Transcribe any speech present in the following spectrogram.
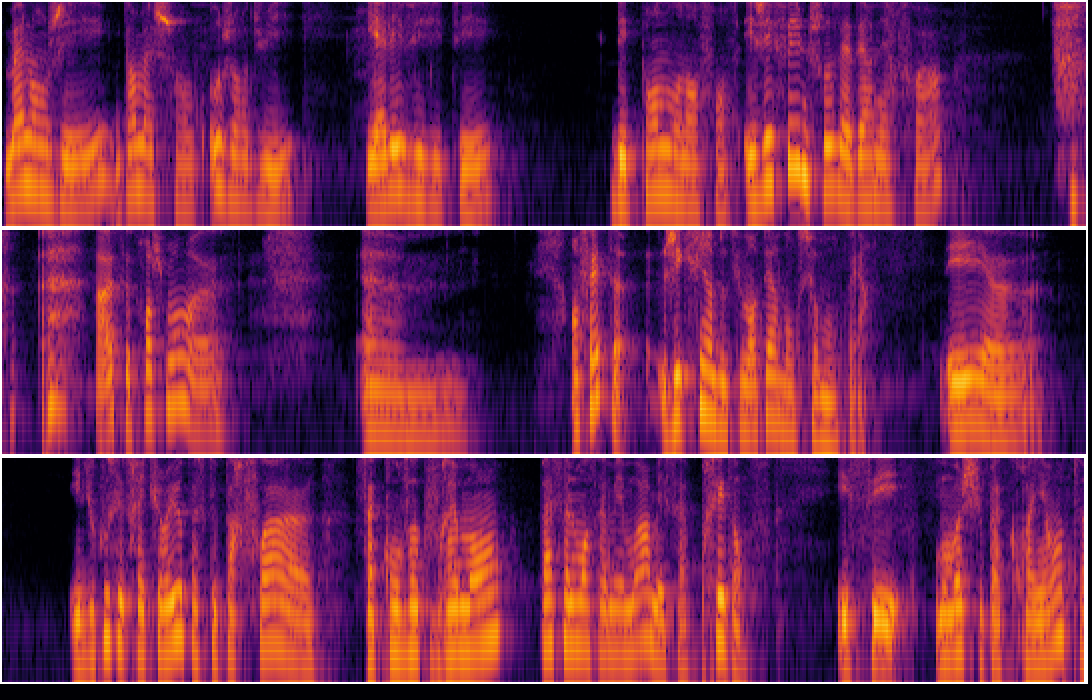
m'allonger dans ma chambre aujourd'hui et aller visiter des pans de mon enfance. Et j'ai fait une chose la dernière fois. ah, c'est franchement... euh, euh, en fait, j'écris un documentaire donc sur mon père. Et, euh, et du coup, c'est très curieux parce que parfois, ça convoque vraiment, pas seulement sa mémoire, mais sa présence. Et c'est... Bon, moi, je suis pas croyante,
